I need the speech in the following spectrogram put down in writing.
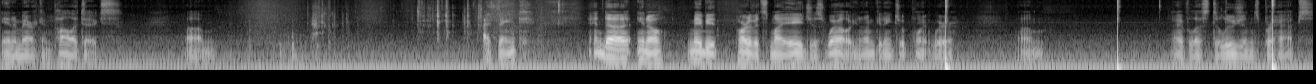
in American politics. Um, I think, and uh, you know, maybe part of it's my age as well. You know, I'm getting to a point where um, I have less delusions, perhaps.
